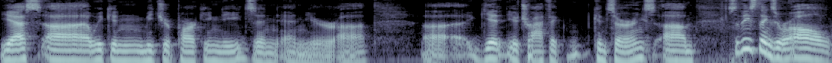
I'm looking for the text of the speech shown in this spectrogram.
yes, uh, we can meet your parking needs and and your uh, get your traffic concerns. Um, so these things are all,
